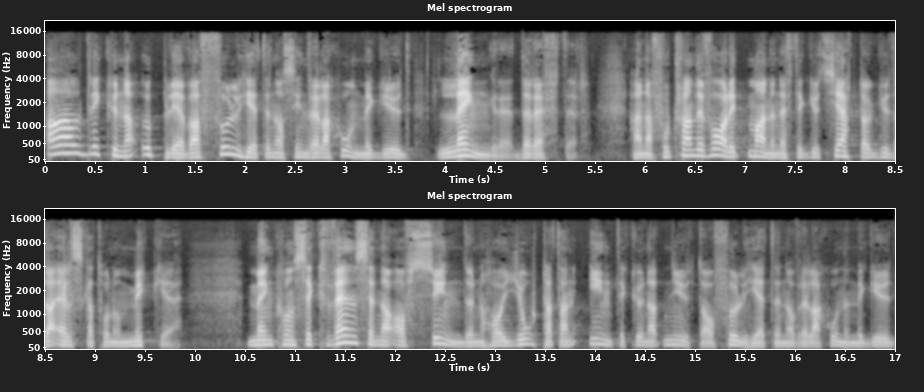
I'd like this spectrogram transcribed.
aldrig kunnat uppleva fullheten av sin relation med Gud längre därefter. Han har fortfarande varit mannen efter Guds hjärta och Gud har älskat honom mycket. Men konsekvenserna av synden har gjort att han inte kunnat njuta av fullheten av relationen med Gud.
